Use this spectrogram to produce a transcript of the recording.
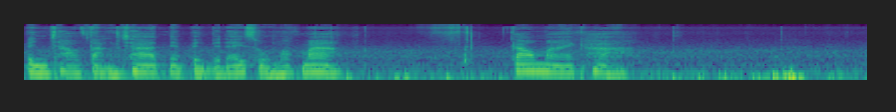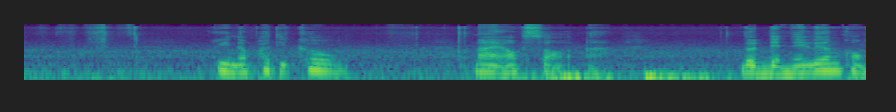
เป็นชาวต่างชาติเนี่ยเป็นไปได้สูงมากๆก้าวไม้ค่ะ Queen of Particle Nine of Swords อะ โดดเด่นในเรื่องของ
